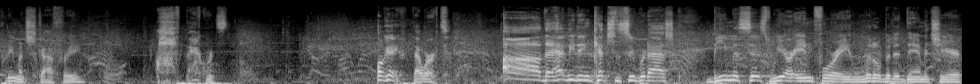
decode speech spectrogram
pretty much scot-free. Ah, backwards. Okay, that worked. Ah, the heavy didn't catch the super dash. Beam assist, we are in for a little bit of damage here.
